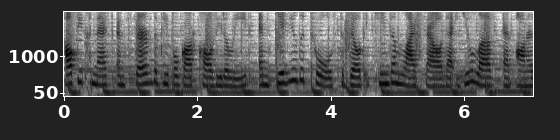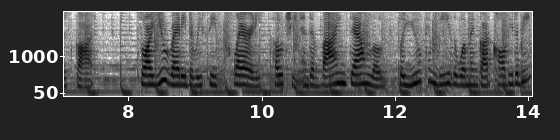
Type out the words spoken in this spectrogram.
help you connect and serve the people God called you to lead, and give you the tools to build a kingdom lifestyle that you love and honors God. So, are you ready to receive clarity, coaching, and divine downloads so you can be the woman God called you to be?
